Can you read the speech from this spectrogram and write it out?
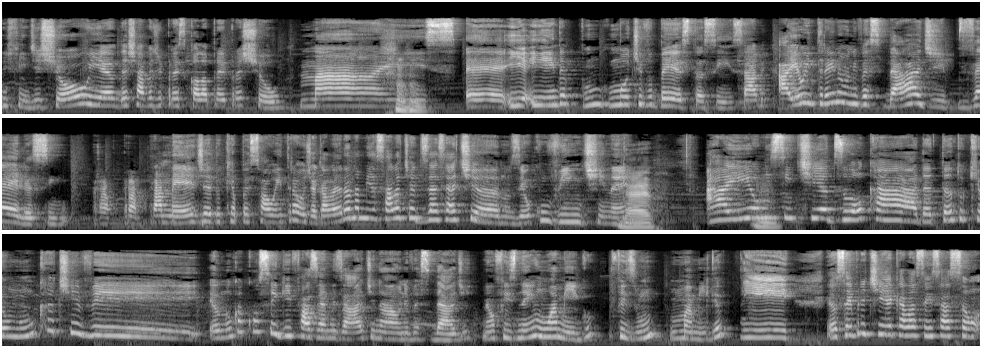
enfim, de show e eu deixava de ir pra escola pra ir pra show. Mas. é, e, e, ainda um motivo besta, assim, sabe? Aí eu entrei na universidade velha, assim, pra, pra, pra média do que o pessoal entra hoje. A galera na minha sala tinha 17 anos, eu com 20, né? É. Aí eu hum. me sentia deslocada, tanto que eu nunca tive. Eu nunca consegui fazer amizade na universidade. Não fiz nenhum amigo. Fiz um, uma amiga. E eu sempre tinha aquela sensação,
